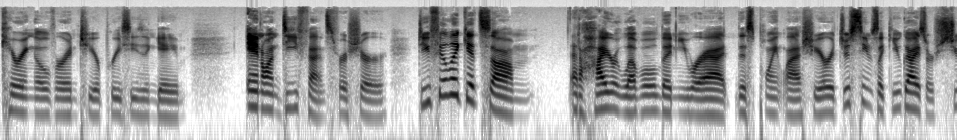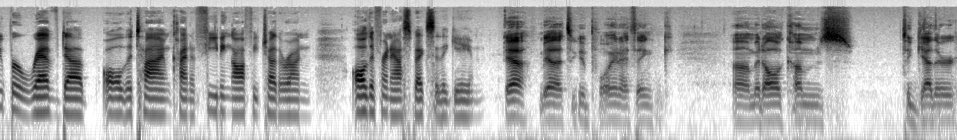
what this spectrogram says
carrying over into your preseason game, and on defense for sure. Do you feel like it's um at a higher level than you were at this point last year? It just seems like you guys are super revved up all the time, kind of feeding off each other on all different aspects of the game. Yeah, yeah, that's a good point. I think um, it all comes together,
